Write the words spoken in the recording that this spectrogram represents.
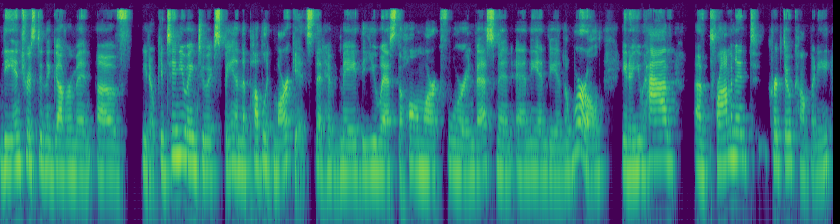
the interest in the government of you know continuing to expand the public markets that have made the US the hallmark for investment and the envy of the world. You know, you have a prominent crypto company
